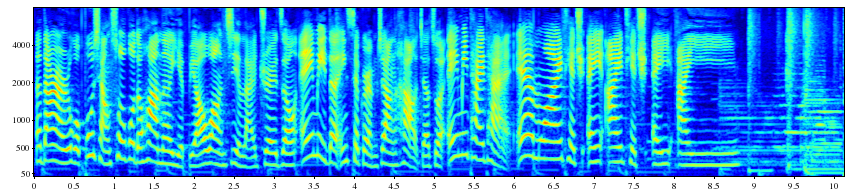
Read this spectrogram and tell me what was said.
那当然，如果不想错过的话呢，也不要忘记来追踪 Amy 的 Instagram 账号，叫做 Amy 太太，M Y T H A I T H A I。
